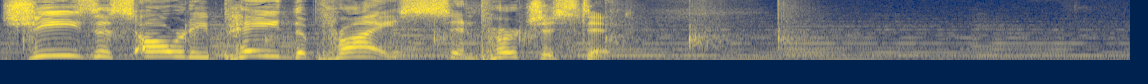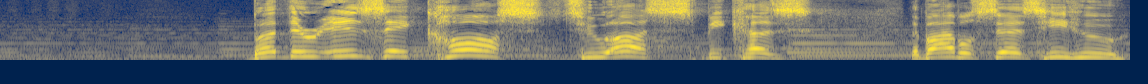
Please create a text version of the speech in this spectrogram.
Jesus already paid the price and purchased it. But there is a cost to us because the Bible says, He who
